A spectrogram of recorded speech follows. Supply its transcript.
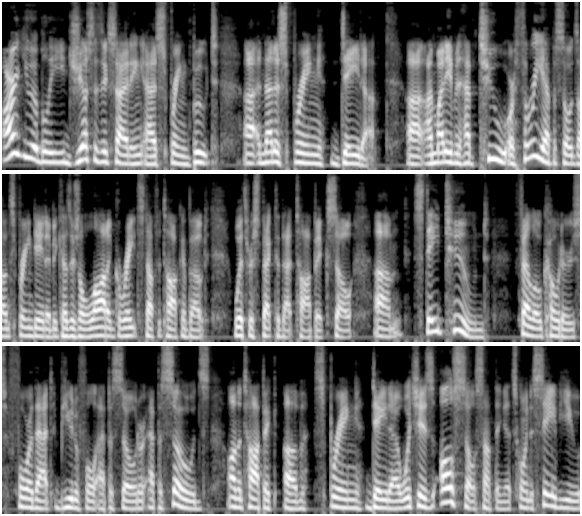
arguably just as exciting as Spring Boot, uh, and that is Spring Data. Uh, I might even have two or three episodes on Spring Data because there's a lot of great stuff to talk about with respect to that topic. So um, stay tuned fellow coders for that beautiful episode or episodes on the topic of spring data, which is also something that's going to save you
